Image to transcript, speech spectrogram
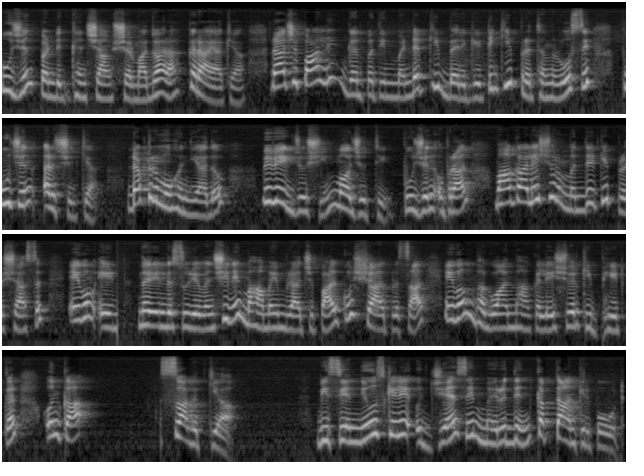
पूजन पंडित घनश्याम शर्मा द्वारा कराया गया। राज्यपाल ने गणपति मंडप की बैरिगेटिंग की प्रथम रोज से पूजन अर्चन किया। डॉक्टर मोहन यादव, विवेक जोशी मौजूद थे। पूजन उपरांत महाकालेश्वर मंदिर के प्रशासक एवं एड नरेंद्र सूर्यवंशी ने महामहिम राज्यपाल को शाल प्रसाद एवं भगवान महाकालेश्वर की भेंट कर उनका स्वागत किया। बीसीएन न्यूज़ के लिए उज्जैन से महिरुद्दीन कप्तान की रिपोर्ट।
